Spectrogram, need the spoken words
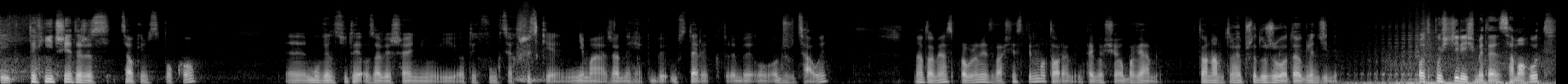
I technicznie też jest całkiem spoko. E, Mówiąc tutaj o zawieszeniu i o tych funkcjach, wszystkie nie ma żadnych jakby usterek, które by odrzucały. Natomiast problem jest właśnie z tym motorem i tego się obawiamy. To nam trochę przedłużyło te oględziny. Odpuściliśmy ten samochód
